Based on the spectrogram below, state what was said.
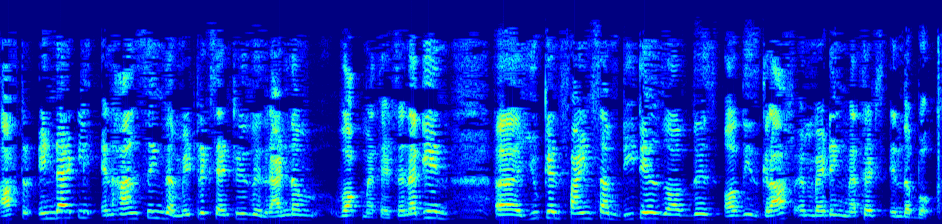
after indirectly enhancing the matrix entries with random walk methods. And again, uh, you can find some details of this of these graph embedding methods in the book.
